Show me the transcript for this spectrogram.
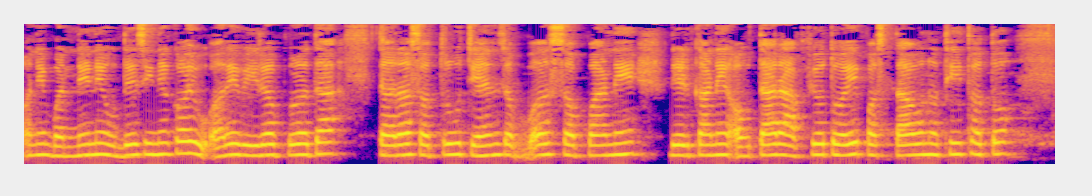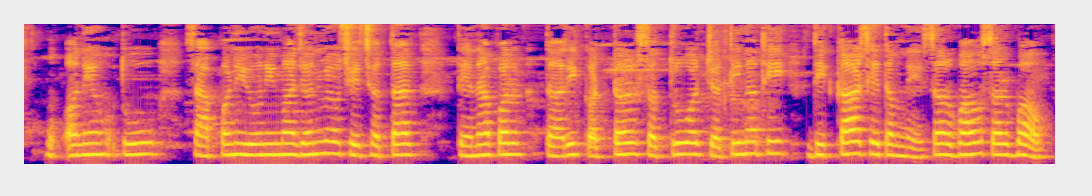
અને બંનેને ઉદ્દેશીને કહ્યું, અરે વીરભ્રતા તારા શત્રુ ચેન સપાને દેડકાને અવતાર આપ્યો તો એ પસ્તાવો નથી થતો. અને તું સાપણ યોનિમાં જન્મ્યો છે, છતાં તેના પર તારી કટ્ટર શત્રુવટ જતી નથી, ધિક્કાર છે તમને. સરભાવ સરભાવ.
